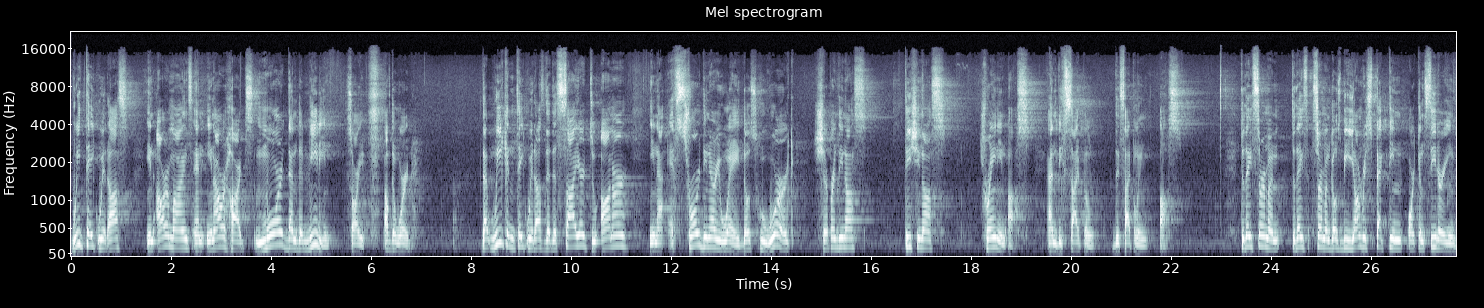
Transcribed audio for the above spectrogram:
we take with us in our minds and in our hearts more than the meaning, sorry, of the word. That we can take with us the desire to honor in an extraordinary way those who work shepherding us, teaching us, training us, and disciple, discipling us. Today's sermon, today's sermon goes beyond respecting or considering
